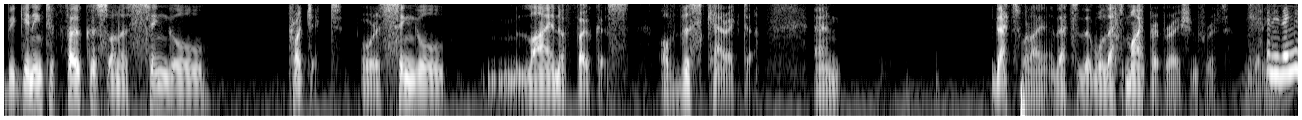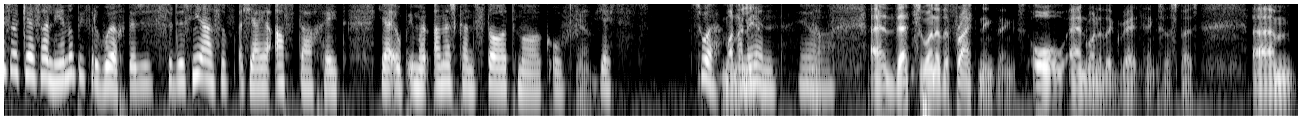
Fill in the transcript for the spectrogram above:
beginning to focus on a single project or a single line of focus of this character. And that's what I that's the, well that's my preparation for it. En die ding is ook jy's alleen op die verhoog. Dit is so dis nie asof as jy 'n afdag het, jy op iemand anders kan staat maak of ja. jy's So, alleen, yeah. yeah. And that's one of the frightening things, or and one of the great things, I suppose. Um,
